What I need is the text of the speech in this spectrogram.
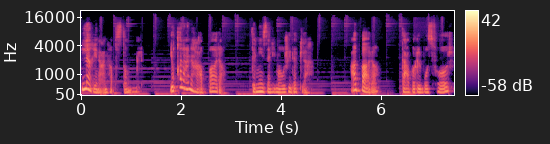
لا غنى عنها في اسطنبول يقال عنها عبارة تمييزا لما وجدت له عبارة تعبر البوسفور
